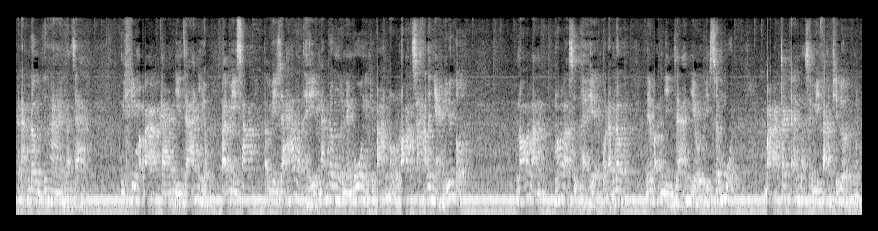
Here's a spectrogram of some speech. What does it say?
Cái đám đông thứ hai là giá. Khi mà bạn càng nhìn giá nhiều, tại vì sao? Tại vì giá là thể hiện đám đông người này mua người kia bán rồi đoạn xả lên nhảy liên tục. Nó là nó là sự thể hiện của đám đông. Nếu bạn nhìn giá nhiều thì sớm muộn, bạn chắc chắn là sẽ vi phạm chiến lược của mình.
